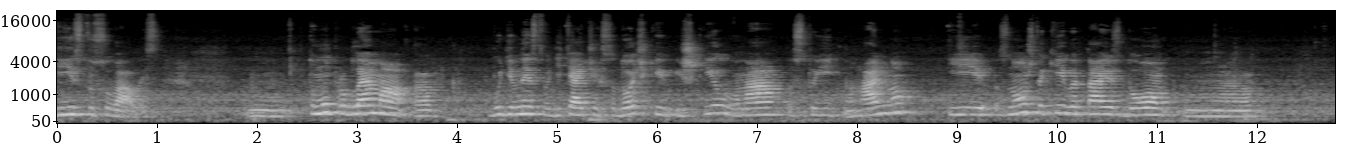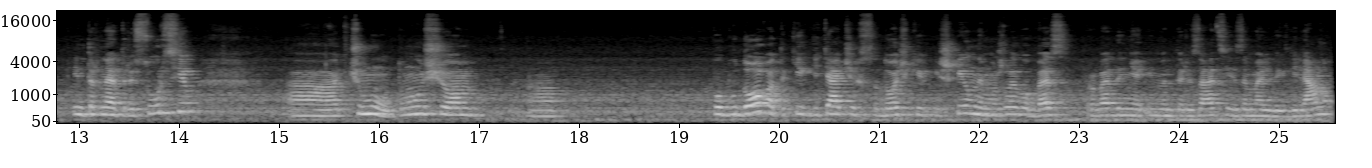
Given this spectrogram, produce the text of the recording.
її стосувались. Тому проблема е, будівництва дитячих садочків і шкіл вона стоїть нагально. І знову ж таки вертаюсь до інтернет-ресурсів. Е, Чому? Тому що побудова таких дитячих садочків і шкіл неможливо без проведення інвентаризації земельних ділянок,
